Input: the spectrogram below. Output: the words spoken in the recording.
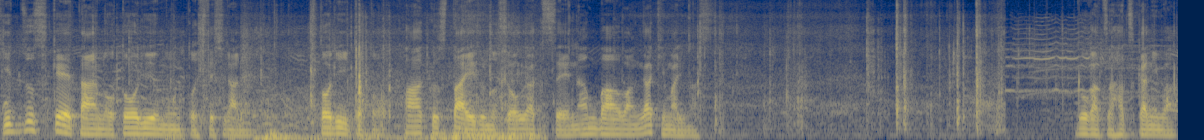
キッズスケーターの登竜門として知られストリートとパークスタイルの小学生ナンバーワンが決まります。5月20日には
